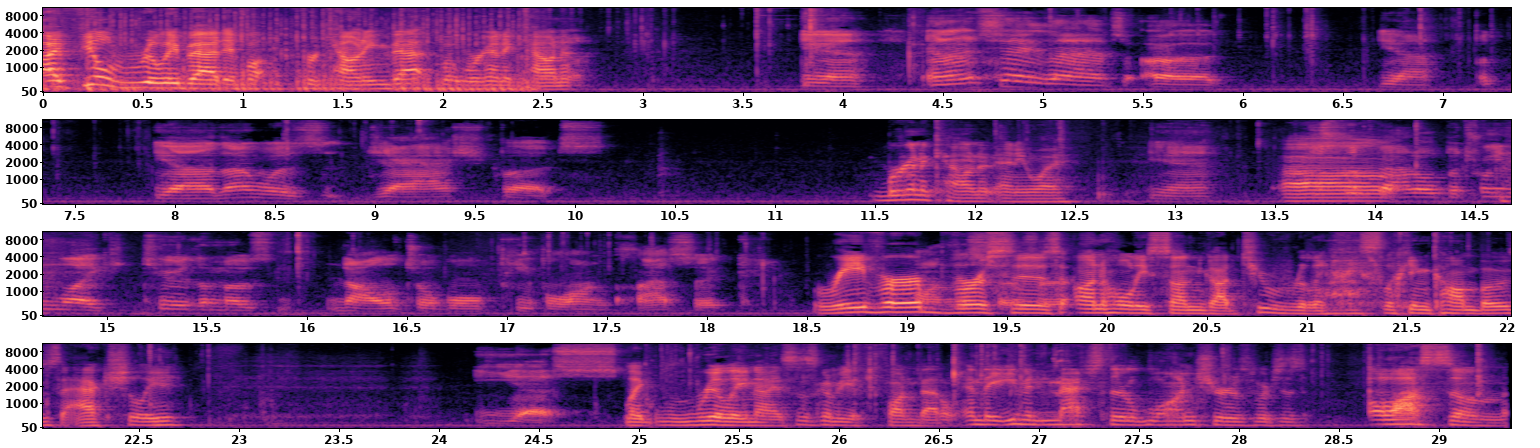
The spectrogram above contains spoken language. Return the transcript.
I feel really bad if for counting that, but we're gonna count it. Yeah, and I'd say that, uh, yeah, but, yeah, that was Jash, but, We're gonna count it anyway. yeah. Just the Uh, battle between, like, two of the most knowledgeable people on Classic. Reverb on versus server. Unholy Sun got two really nice looking combos, actually. Yes. Like, really nice. This is gonna be a fun battle. And they even match their launchers, which is awesome.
